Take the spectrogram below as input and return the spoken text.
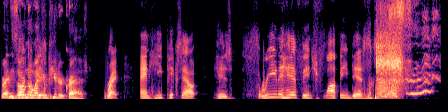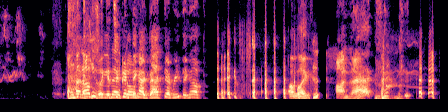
Right. And he's, oh no, my his- computer crashed. Right. And he picks out his three and a half inch floppy disks. And I'm he's like, it's a good going- thing I backed everything up. I'm like, on that?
